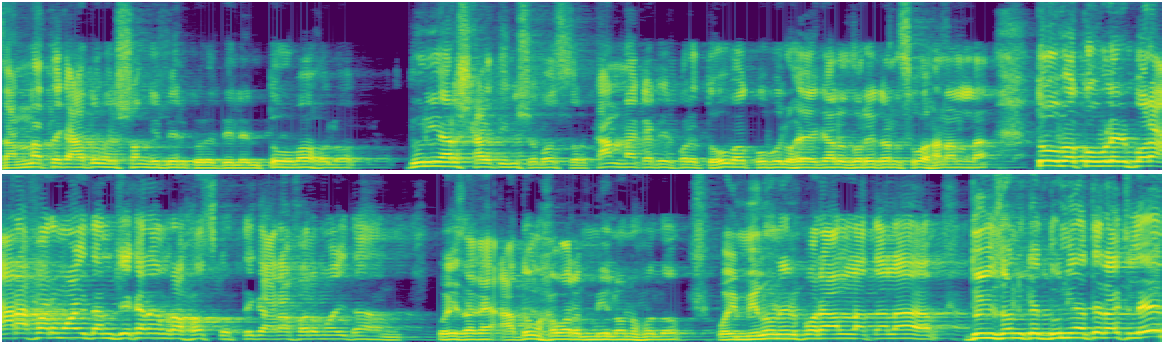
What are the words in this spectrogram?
জান্নাত থেকে আদমের সঙ্গে বের করে দিলেন তো বা হলো। দুনিয়ার সাড়ে তিনশো বছর কান্নাকাটির পরে তৌবা কবুল হয়ে গেল। ধরে গান সোহান আল্লাহ তৌবা কবুলের পরে আরাফার ময়দান, যেখানে আমরা হজ করতে গিয়ে আরাফার ময়দান, ওই জায়গায় আদম হাওয়ার মিলন হলো। ওই মিলনের পরে আল্লাহ তালা দুইজনকে দুনিয়াতে রাখলেন।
